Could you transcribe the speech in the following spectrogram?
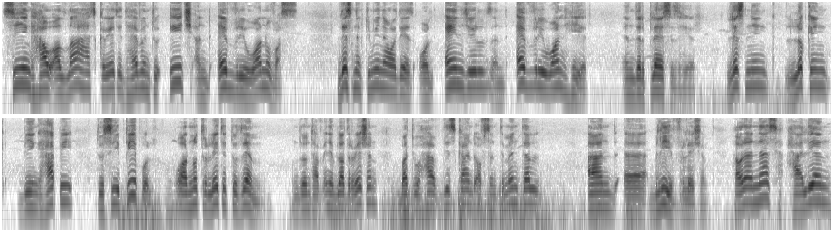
seeing how Allah has created heaven to each and every one of us. Listening to me nowadays, all angels and everyone here in their places here, listening, looking, being happy to see people who are not related to them, don't have any blood relation, but who have this kind of sentimental and uh, belief relation. هؤلاء الناس حاليا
